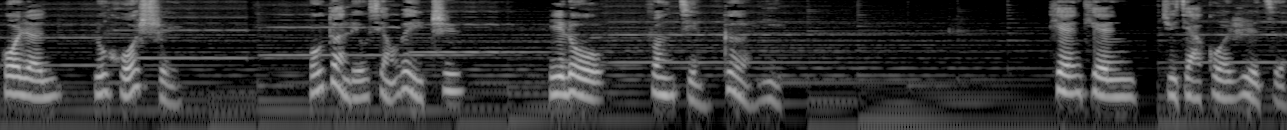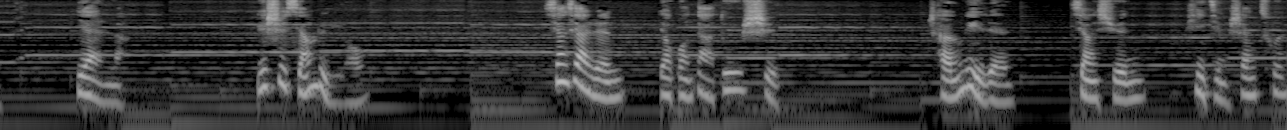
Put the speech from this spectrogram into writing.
活人如活水，不断流向未知，一路风景各异。天天居家过日子，厌了，于是想旅游。乡下人要逛大都市，城里人想寻僻静山村。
